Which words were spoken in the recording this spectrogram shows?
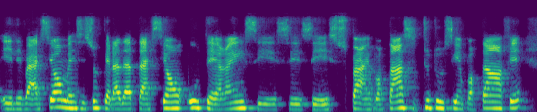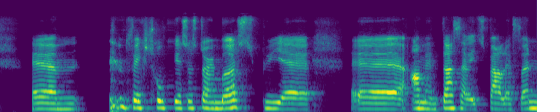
élévation, mais c'est sûr que l'adaptation au terrain, c'est super important. C'est tout aussi important, en fait. Euh, fait que je trouve que ça, c'est un must. Puis, euh, euh, en même temps, ça va être super le fun.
